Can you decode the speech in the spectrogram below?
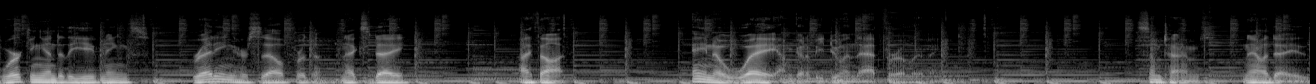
working into the evenings, readying herself for the next day, I thought, ain't no way I'm going to be doing that for a living. Sometimes, nowadays,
